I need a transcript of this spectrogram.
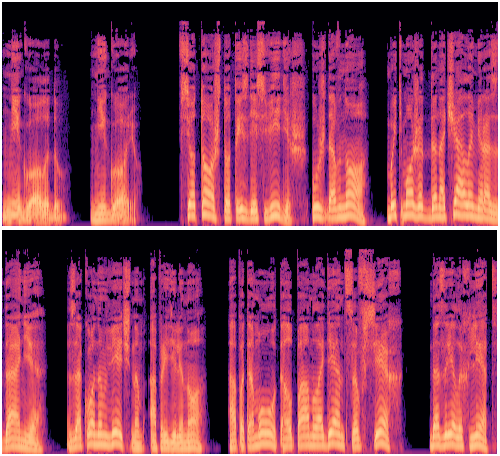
ни голоду, ни горю. Все то, что ты здесь видишь, уж давно, быть может, до начала мироздания, законом вечным определено, а потому толпа младенцев всех до зрелых лет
